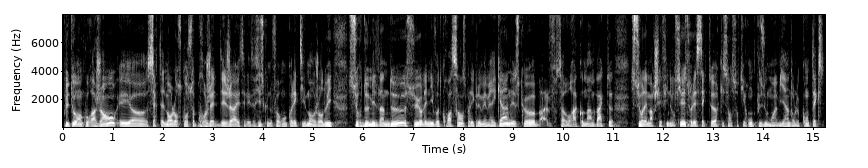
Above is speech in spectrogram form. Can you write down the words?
plutôt encourageant et euh, certainement lorsqu'on se projette déjà, et c'est l'exercice que nous ferons collectivement aujourd'hui, sur 2022, sur les niveaux de croissance pour l'économie américaine, est-ce que bah, ça aura comme impact sur les marchés financiers, sur les secteurs qui s'en sortiront plus ou moins bien dans le contexte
